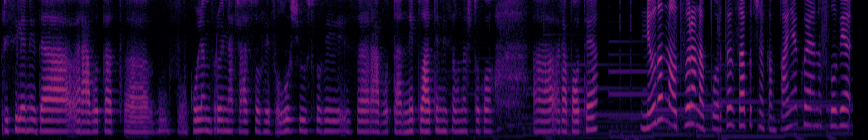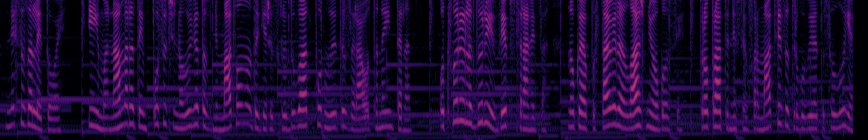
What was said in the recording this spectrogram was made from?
присилени да работат во голем број на часови, во лоши услови за работа, неплатени за она што го работеа. Неодамна отворена порта започна кампања која ја насловија Не се залетувај и има намера да им посочи на луѓето внимателно да ги разгледуваат понудите за работа на интернет. Отвориле дури и веб страница, но која поставиле лажни огласи, пропратени со информации за трговијата со луѓе,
